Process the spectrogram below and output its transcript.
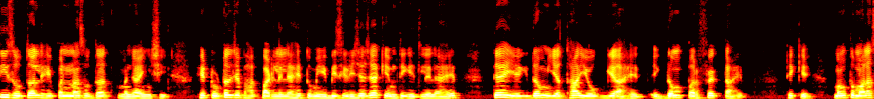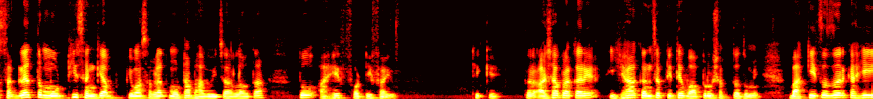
तीस होतात हे पन्नास होतात म्हणजे ऐंशी. हे टोटल जे भाग पाडलेले आहेत तुम्ही ए बी सी डीच्या ज्या किमती घेतलेल्या आहेत त्या एकदम यथायोग्य आहेत. एकदम परफेक्ट आहेत. ठीक आहे. मग तुम्हाला सगळ्यात मोठी संख्या किंवा सगळ्यात मोठा भाग विचारला होता तो आहे फॉर्टी फाईव्ह ठीक आहे. तर अशा प्रकारे ह्या कन्सेप्ट इथे वापरू शकता तुम्ही. बाकीचं जर काही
